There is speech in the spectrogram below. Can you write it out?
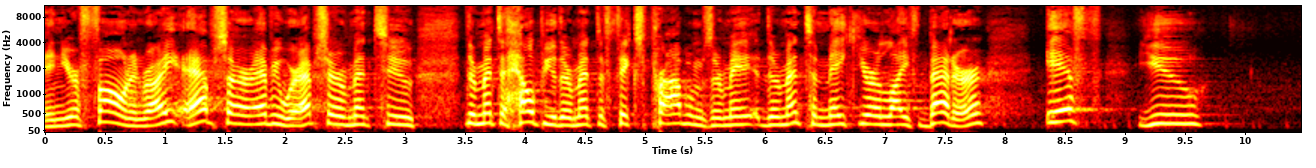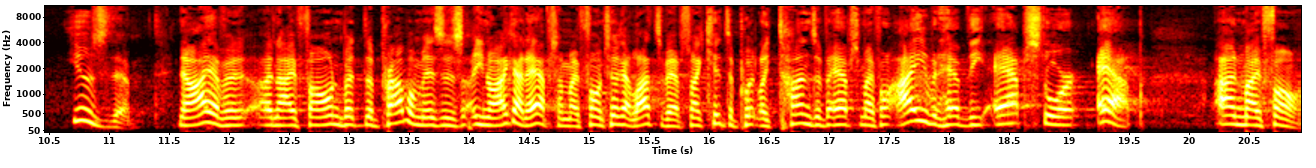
in your phone and right apps are everywhere apps are meant to they're meant to help you they're meant to fix problems they're, they're meant to make your life better if you use them now I have a, an iPhone, but the problem is, is you know I got apps on my phone too. I got lots of apps. My kids have put like tons of apps on my phone. I even have the App Store app on my phone.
